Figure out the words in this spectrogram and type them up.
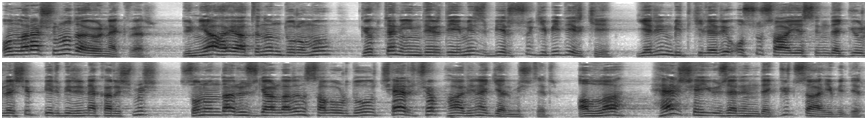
Onlara şunu da örnek ver. Dünya hayatının durumu gökten indirdiğimiz bir su gibidir ki yerin bitkileri o su sayesinde gürleşip birbirine karışmış, sonunda rüzgarların savurduğu çer çöp haline gelmiştir. Allah her şey üzerinde güç sahibidir.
